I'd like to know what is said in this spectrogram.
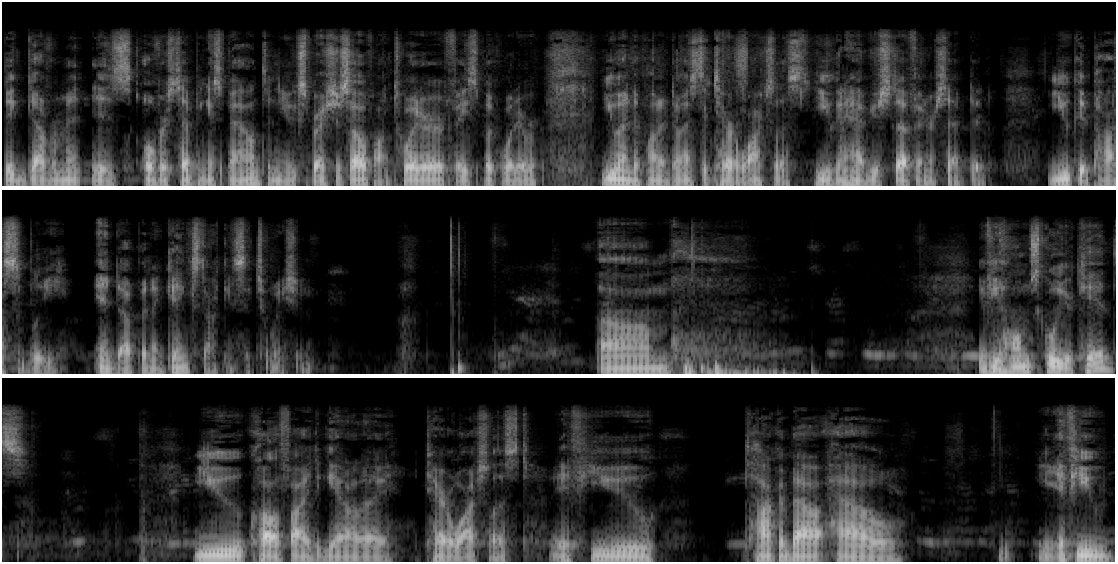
big government is overstepping its bounds and you express yourself on Twitter, Facebook, whatever, you end up on a domestic terror watch list. You can have your stuff intercepted. You could possibly end up in a gang stalking situation. Um, if you homeschool your kids, you qualify to get on a terror watch list. If you talk about how if you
